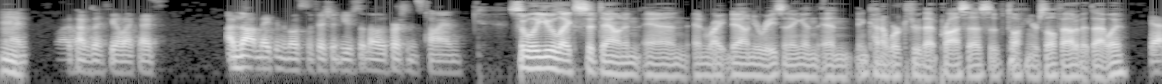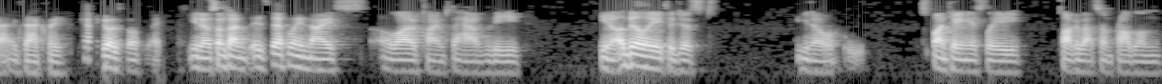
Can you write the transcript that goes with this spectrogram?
Mm. And a lot of times I feel like I've, I'm not making the most efficient use of the other person's time. So will you like sit down and, and, and write down your reasoning and, and, and kind of work through that process of talking yourself out of it that way? Yeah, exactly. It kind of goes both ways. You know, sometimes it's definitely nice a lot of times to have the, you know, ability to just, you know, spontaneously talk about some problem,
